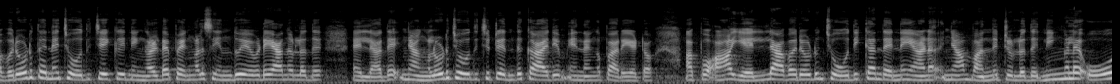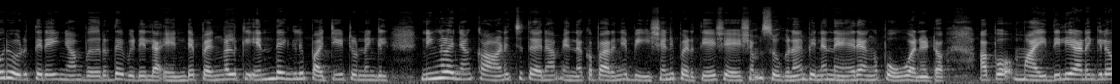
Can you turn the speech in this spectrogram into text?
അവരോട് തന്നെ ചോദിച്ചേക്ക് നിങ്ങളുടെ പെങ്ങൾ സിന്ധു എവിടെയാണെന്നുള്ളത് അല്ലാതെ ഞങ്ങളോട് ചോദിച്ചിട്ട് എന്ത് കാര്യം? എന്നങ്ങ് പറയട്ടോ. അപ്പോൾ ആ എല്ലാവരോടും ചോദിക്കാൻ തന്നെയാണ് ഞാൻ വന്നിട്ടുള്ളത്. നിങ്ങളെ ഓരോരുത്തരെയും ഞാൻ വെറുതെ വിടില്ല. എന്റെ പെങ്ങൾക്ക് എന്തെങ്കിലും പറ്റിയിട്ടുണ്ടെങ്കിൽ നിങ്ങളെ ഞാൻ കാണിച്ചു തരാം എന്നൊക്കെ പറഞ്ഞ് ഭീഷണിപ്പെടുത്തിയ ശേഷം സുഗുണൻ പിന്നെ നേരെ അങ്ങ് പോവുകയാണ് കേട്ടോ. അപ്പോൾ മൈഥിലി ആണെങ്കിലോ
